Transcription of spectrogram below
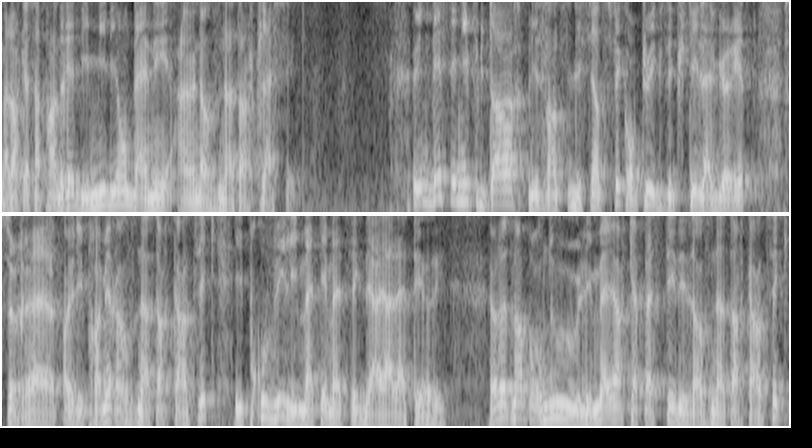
alors que ça prendrait des millions d'années à un ordinateur classique. Une décennie plus tard, les, scientifiques ont pu exécuter l'algorithme sur euh, un des premiers ordinateurs quantiques et prouver les mathématiques derrière la théorie. Heureusement pour nous, les meilleures capacités des ordinateurs quantiques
